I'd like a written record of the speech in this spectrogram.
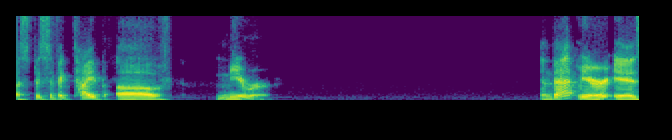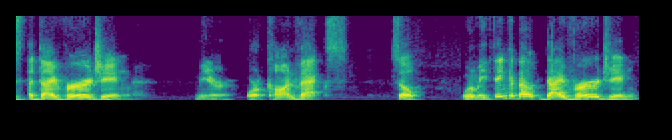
a specific type of mirror. And that mirror is a diverging mirror or convex. So when we think about diverging,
